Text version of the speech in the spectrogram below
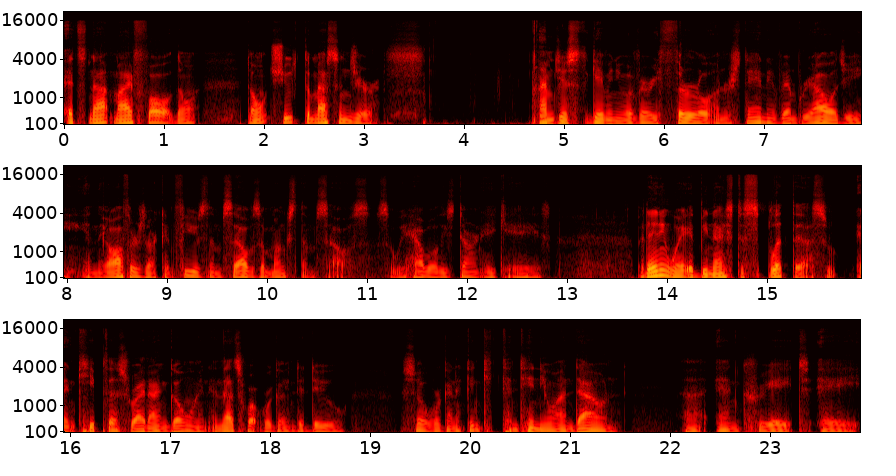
it's not my fault. Don't don't shoot the messenger. I'm just giving you a very thorough understanding of embryology, and the authors are confused themselves amongst themselves. So we have all these darn AKAs. But anyway, it'd be nice to split this and keep this right on going, and that's what we're going to do. So we're going to con continue on down uh, and create a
